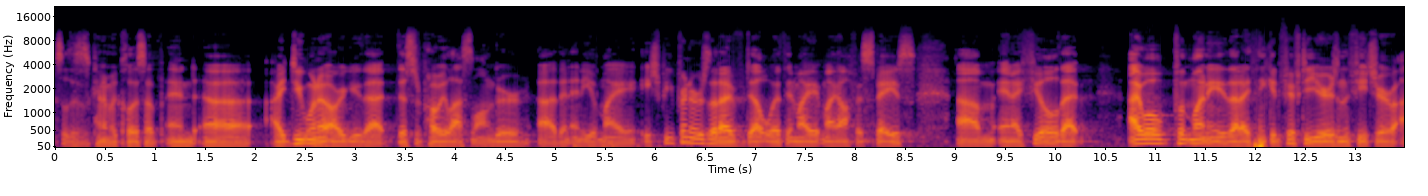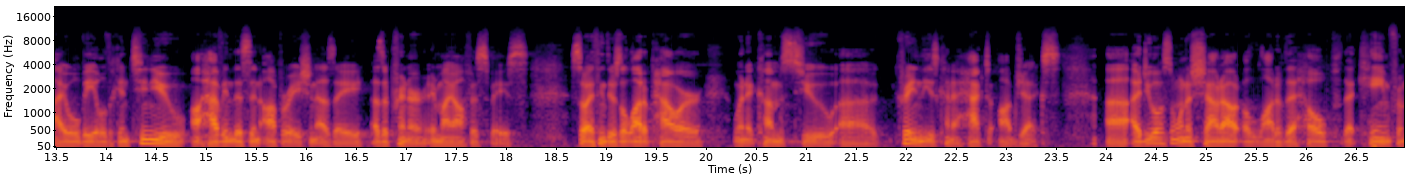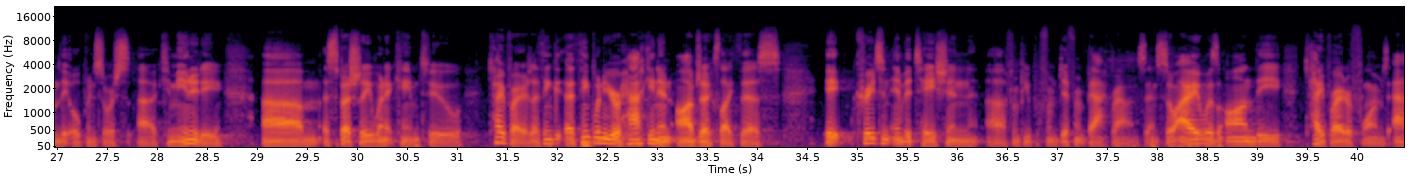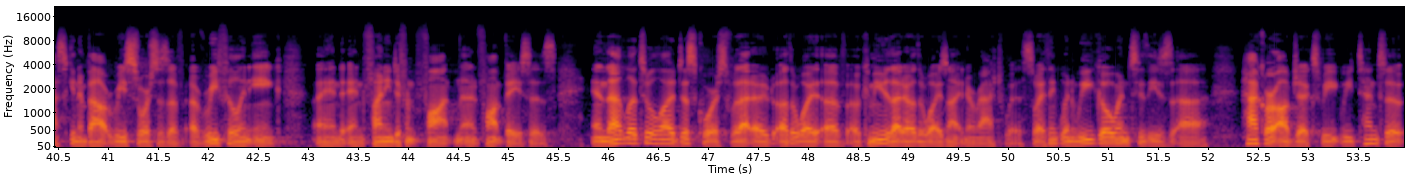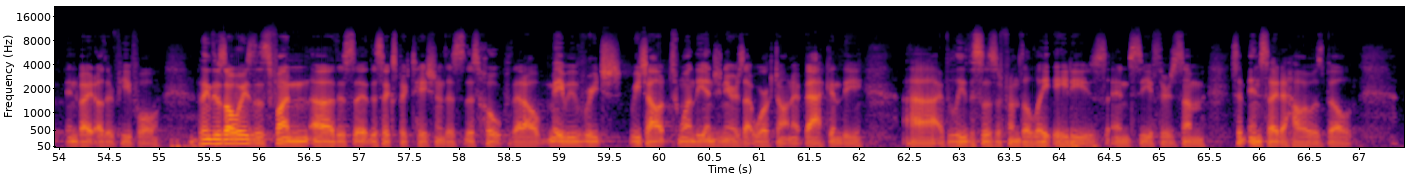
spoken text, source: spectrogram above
so this is kind of a close-up. And uh, I do want to argue that this would probably last longer uh, than any of my HP printers that I've dealt with in my, my office space. Um, and I feel that I will put money that I think in 50 years in the future, I will be able to continue uh, having this in operation as a, as a printer in my office space. So I think there's a lot of power when it comes to uh, creating these kind of hacked objects. Uh, I do also want to shout out a lot of the help that came from the open source uh, community, um, especially when it came to typewriters. I think, I think when you're hacking an object like this, it creates an invitation uh, from people from different backgrounds. And so I was on the typewriter forums asking about resources of, of refilling ink and, and finding different font, uh, font bases. And that led to a lot of discourse that otherwise, of a community that I otherwise not interact with. So I think when we go into these uh, hack our objects, we, we tend to invite other people. I think there's always this fun, uh, this, uh, this expectation, this, this hope that I'll maybe reach, reach out to one of the engineers that worked on it back in the uh, I believe this is from the late 80s, and see if there's some, some insight of how it was built.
